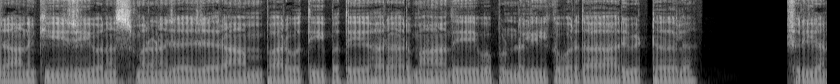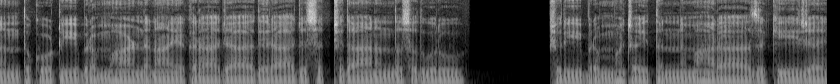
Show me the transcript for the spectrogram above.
जानकी जीवन स्मरण जय जय राम। पार्वती पते हर हर महादेव। पुंडलीक वरदा हरिविठ्ठल। श्री अनंत कोटी ब्रह्मांड नायक राजाधिराज सच्चिदानंद सद्गुरु। श्री ब्रह्मचैतन्य महाराज की जय।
